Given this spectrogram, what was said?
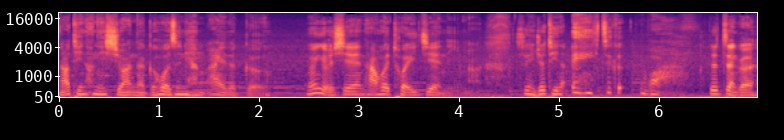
然后听到你喜欢的歌或者是你很爱的歌，因为有些他会推荐你嘛，所以你就听到哎、这个哇，就整个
